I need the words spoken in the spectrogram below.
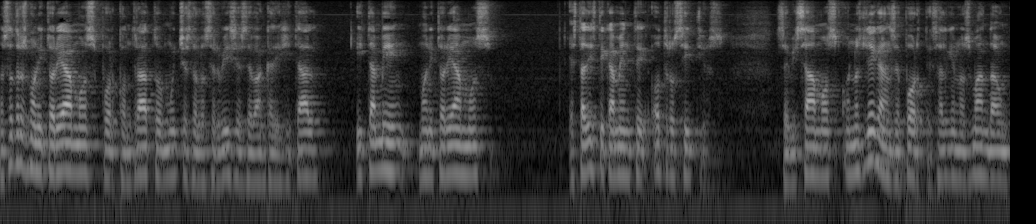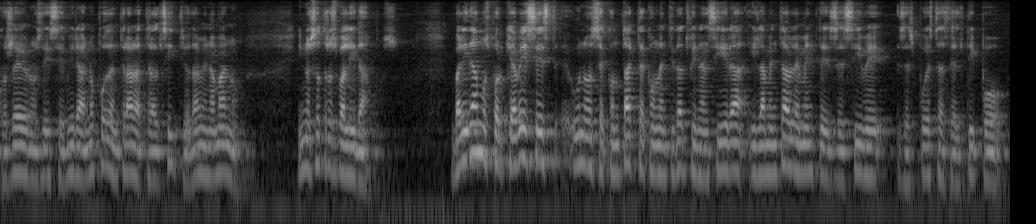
Nosotros monitoreamos por contrato muchos de los servicios de banca digital y también monitoreamos estadísticamente otros sitios. Revisamos o nos llegan reportes, alguien nos manda un correo y nos dice, mira, no puedo entrar a tal sitio, dame una mano. Y nosotros validamos. Validamos porque a veces uno se contacta con la entidad financiera y lamentablemente recibe respuestas del tipo,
